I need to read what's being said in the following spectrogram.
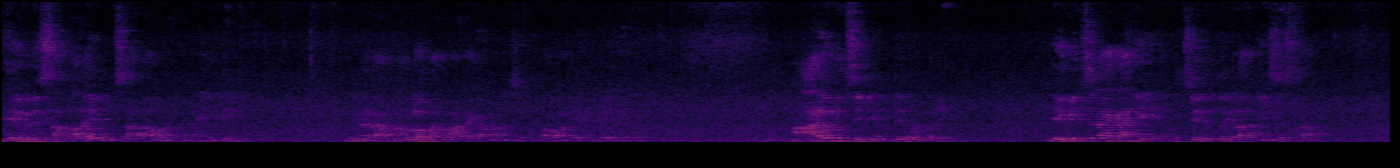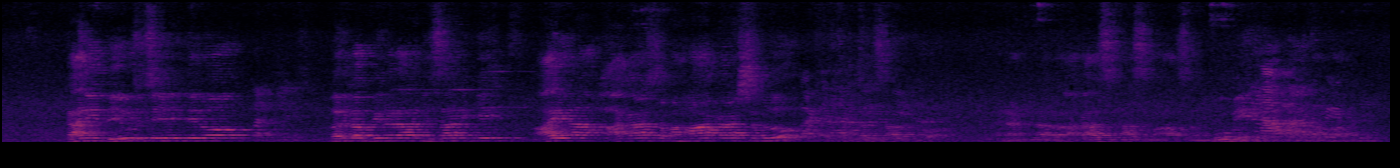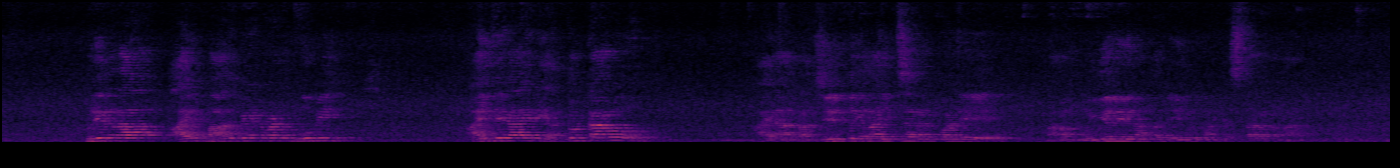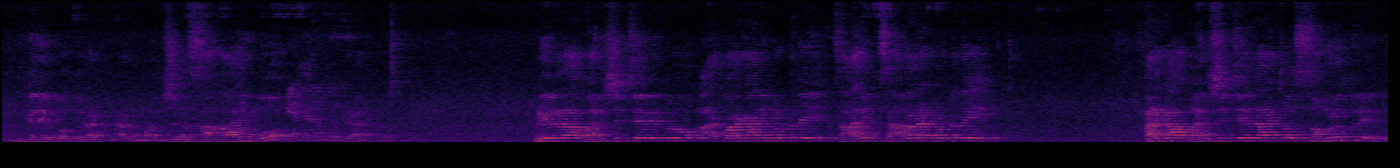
దేవుని సహాయం చాలా ఉన్నమైంది వీళ్ళరా మనలో మన మాటగా మనం చెప్పుకోవాలి అంటే మానవుని చెయ్యంతే ఉంటుంది ఏమిచ్చినా కానీ చేతితో ఇలా తీసేస్తా. కానీ దేవుడు చేయైతేనో కనుక పిల్లల నిజానికి ఆయన ఆకాశ మహాకాశములు అంటున్నారు ఆకాశ భూమి ప్రియుల ఆయన బాధపేటటువంటి భూమి అయితే ఆయన ఎంతుంటారో? ఆయన తన చేతితో ఇలా ఇచ్చారనుకోండి మనం మొయ్యలేనంత దేవుడు మనకి ఇస్తారన్నమాట. అందుకనే భక్తుడు అంటున్నాడు మనుషుల సహాయము వ్యర్థం. ప్రియులరా మనిషి ఇచ్చేది ఎప్పుడు అరకొరగానే ఉంటుంది చాలి చాలనట్టు ఉంటుంది. కనుక మనిషి ఇచ్చే దాంట్లో సమృద్ధి లేదు.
